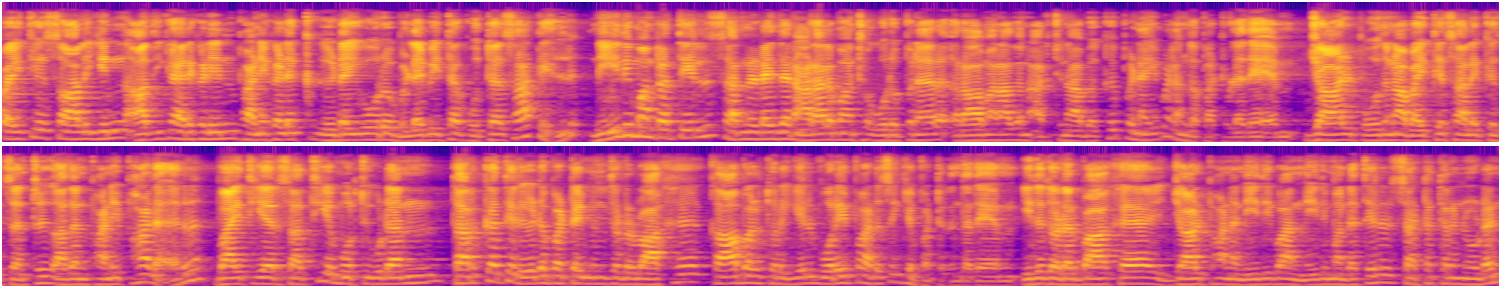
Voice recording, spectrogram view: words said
வைத்தியசாலையின் அதிகாரிகளின் பணிகளுக்கு இடையூறு விளைவித்த குற்றச்சாட்டில் நீதிமன்றத்தில் சரணடைந்த நாடாளுமன்ற உறுப்பினர் ராமநாதன் அர்ச்சனாவுக்கு பிணை வழங்கப்பட்டுள்ளது. ஜாழ் போதனா வைத்தியசாலைக்கு சென்று அதன் பணிப்பாளர் வைத்தியர் சத்தியமூர்த்தியுடன் தர்க்கத்தில் ஈடுபட்டமை தொடர்பாக காவல்துறையில் முறைப்பாடு செய்யப்பட்டிருந்தது. இது தொடர்பாக ஜாழ்ப்பாண நீதிவான் நீதிமன்றத்தில் சட்டத்திறனுடன்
